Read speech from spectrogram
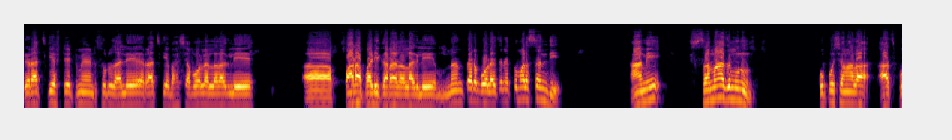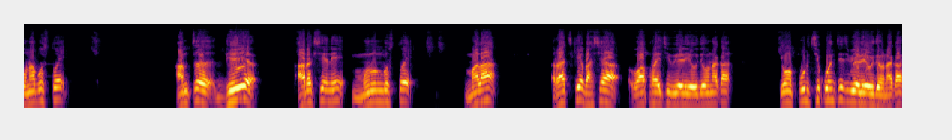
राजकीय स्टेटमेंट सुरू झाले राजकीय भाषा बोलायला लागले अं, पाडापाडी करायला लागले. नंतर बोलायचं नाही तुम्हाला संधी आम्ही समाज म्हणून उपोषणाला आज पुन्हा बसतोय. आमचं ध्येय आरक्षण आहे म्हणून बसतोय. मला राजकीय भाषा वापरायची वेळ येऊ देऊ नका किंवा पुढची कोणतीच वेळ येऊ देऊ नका.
